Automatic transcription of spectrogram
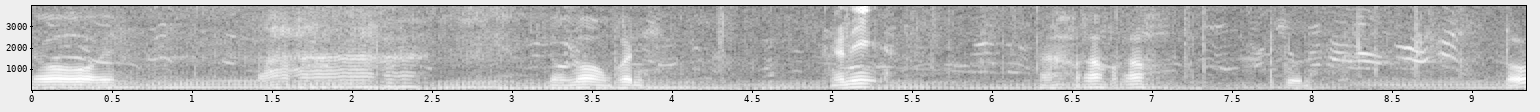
โดยอ่าน้องๆเพิ่นอันนี้ เอาเอาเอาคุณโอ้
